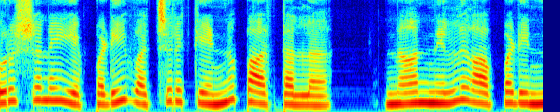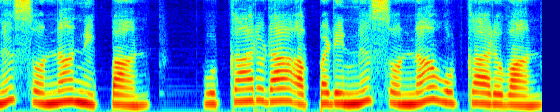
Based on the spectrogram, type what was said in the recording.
புருஷனை எப்படி வச்சிருக்கேன்னு பார்த்தல்ல. நான் நில்லு அப்படின்னு சொன்னா நிப்பான். உட்காருடா அப்படின்னு சொன்னா உட்காருவான்.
